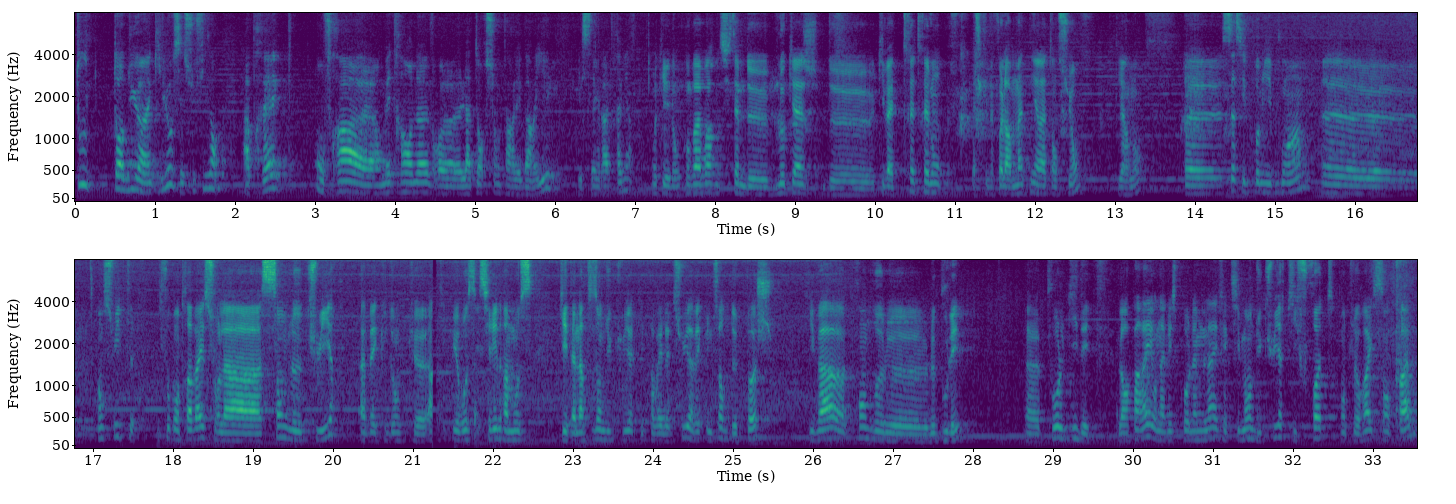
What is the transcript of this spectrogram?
toutes tendues à 1 kg, c'est suffisant. Après, on, fera, on mettra en œuvre la torsion par les barilles et ça ira très bien. Ok, donc on va avoir un système de blocage de... qui va être très très long parce qu'il va falloir maintenir la tension, clairement. Euh, ça c'est le premier point. Euh, ensuite, il faut qu'on travaille sur la sangle cuir avec donc euh, Articueros et Cyril Ramos qui est un artisan du cuir qui travaille là-dessus avec une sorte de poche qui va euh, prendre le, le boulet euh, pour le guider. Alors pareil, on avait ce problème-là effectivement du cuir qui frotte contre le rail central.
